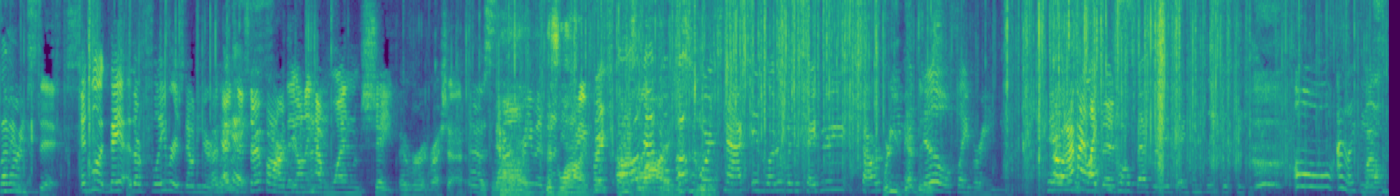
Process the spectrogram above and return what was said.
Let corn read it. sticks. And look, they their flavor is down here. Okay, Okay. so so far Sour they only and have one shape over in Russia. Oh, this sour line. cream and this onion. line. French This fries. all lines. natural popcorn snack is loaded with a savory sour Where do you cream get and these? dill flavoring. Oh, I might like this. Cold beverage and complete this tasty. Oh, I like these. Well,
